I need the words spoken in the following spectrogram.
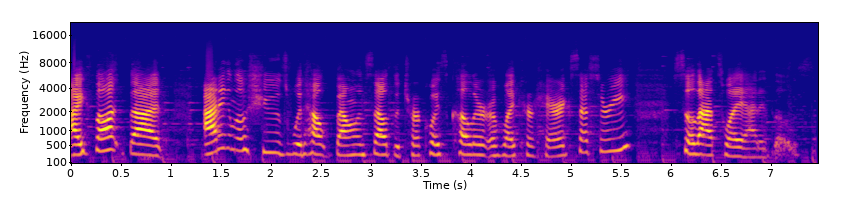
I thought that adding those shoes would help balance out the turquoise color of like her hair accessory. So that's why I added those.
